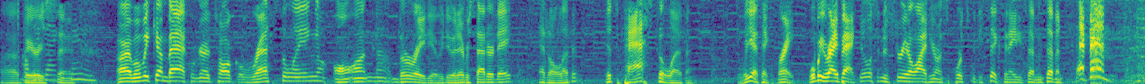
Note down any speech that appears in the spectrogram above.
Uh, very back soon. All right, when we come back, we're going to talk wrestling on the radio. We do it every Saturday at 11. It's past 11. We got to take a break. We'll be right back. You're listening to Cerrito Live here on Sports 56 and 87.7 FM.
